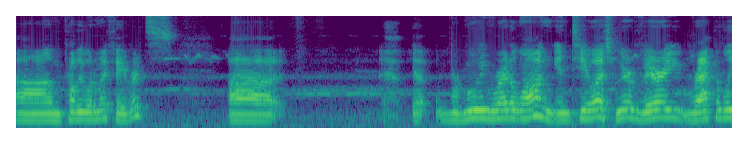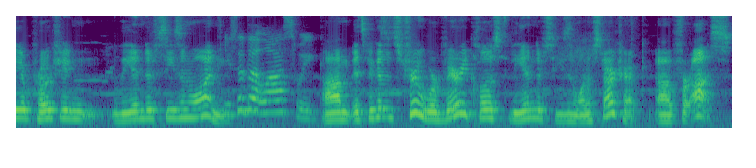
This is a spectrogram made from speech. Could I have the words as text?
Um, probably one of my favorites. Uh, we're moving right along in TOS. We are very rapidly approaching the end of season one. You said that last week. Um, it's because it's true. We're very close to the end of season one of Star Trek uh, for us.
